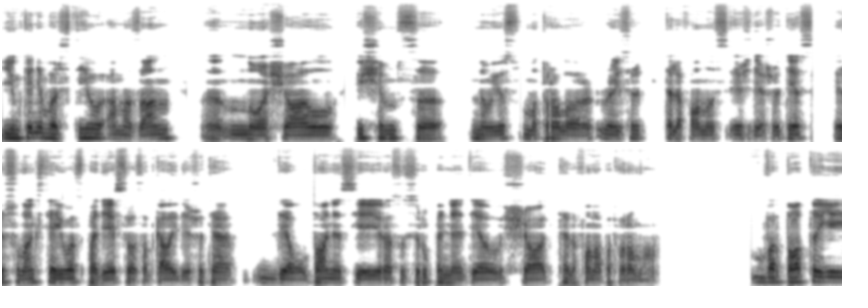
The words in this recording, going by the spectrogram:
Junktinių valstijų Amazon e, nuo šiol išims e, naujus Motorola Razer telefonus iš dėžutės ir sulankstė juos padės juos atgal į dėžutę dėl to, nes jie yra susirūpinę dėl šio telefono patvarumo. Vartotojai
